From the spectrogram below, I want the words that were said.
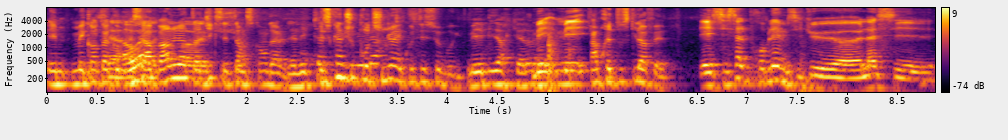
Et- mais quand t'as Ah commencé ouais à parler là, Ah t'as ouais, dit que c'était un scandale. Est-ce que tu 400 continues à écouter ce boogie. Mais, mais Après tout ce qu'il a fait. Et c'est ça le problème, c'est que euh, là, c'est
